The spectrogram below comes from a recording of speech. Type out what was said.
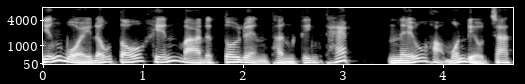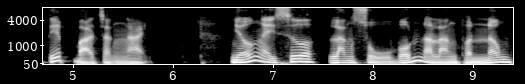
Những buổi đấu tố khiến bà được tôi luyện thần kinh thép. Nếu họ muốn điều tra tiếp bà chẳng ngại. Nhớ ngày xưa làng sủ vốn là làng thuần nông.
